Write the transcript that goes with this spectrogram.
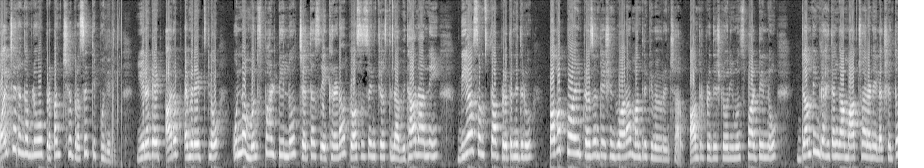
వైద్య రంగంలో ప్రపంచ ప్రసిద్ధి పొందింది. యునైటెడ్ అరబ్ ఎమిరేట్స్లో ఉన్న మున్సిపాలిటీల్లో చెత్త సేకరణ ప్రాసెసింగ్ చేస్తున్న విధానాన్ని బియా సంస్థ ప్రతినిధులు పవర్ పాయింట్ ప్రజెంటేషన్ ద్వారా మంత్రికి వివరించారు. ఆంధ్రప్రదేశ్లోని మున్సిపాలిటీలను డంపింగ్ రహితంగా మార్చాలనే లక్ష్యంతో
